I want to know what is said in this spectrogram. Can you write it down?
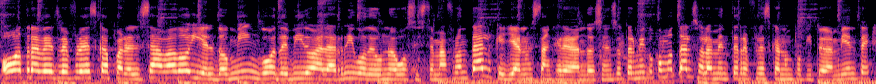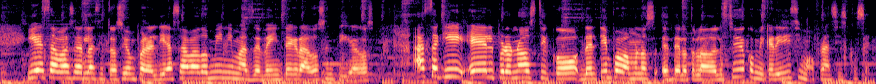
Otra vez refresca para el sábado y el domingo debido al arribo de un nuevo sistema frontal que ya no están generando descenso térmico como tal, solamente refrescan un poquito el ambiente y esa va a ser la situación para el día sábado, mínimas de 20 grados centígrados. Hasta aquí el pronóstico del tiempo. Vámonos eh, del otro lado del estudio con mi queridísimo Francisco Sena.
